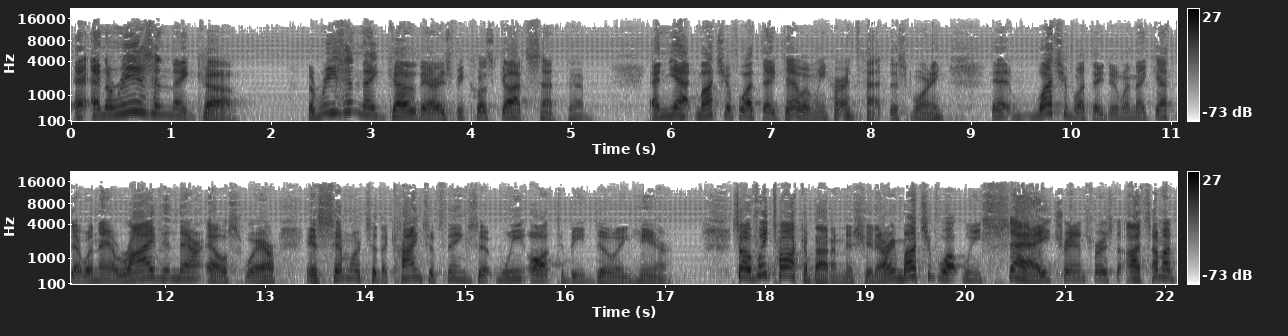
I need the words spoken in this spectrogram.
and, and the reason they go the reason they go there is because God sent them. And yet, much of what they do, and we heard that this morning, it, much of what they do when they get there, when they arrive in there elsewhere, is similar to the kinds of things that we ought to be doing here. So, if we talk about a missionary, much of what we say transfers to us. Some of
